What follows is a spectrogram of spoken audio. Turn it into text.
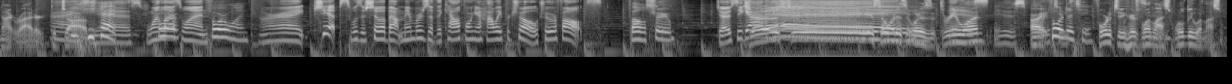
Knight Rider. Good Right. job. Yeah. Yes. One Four- last one. Four one. All right. Chips was a show about members of the California Highway Patrol. True or false? False. True. Josie got Josie. it. So what is it? What is it? Three It to one. is- It is All right. Four to two. Four to two. Here's one last one. We'll do one last one.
